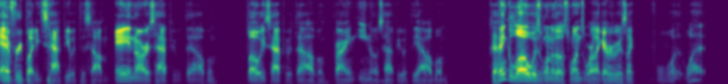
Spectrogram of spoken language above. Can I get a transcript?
everybody's happy with this album. A and R is happy with the album. Bowie's happy with the album. Brian Eno's happy with the album. Because I think Low was one of those ones where like everybody's like, what, what,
